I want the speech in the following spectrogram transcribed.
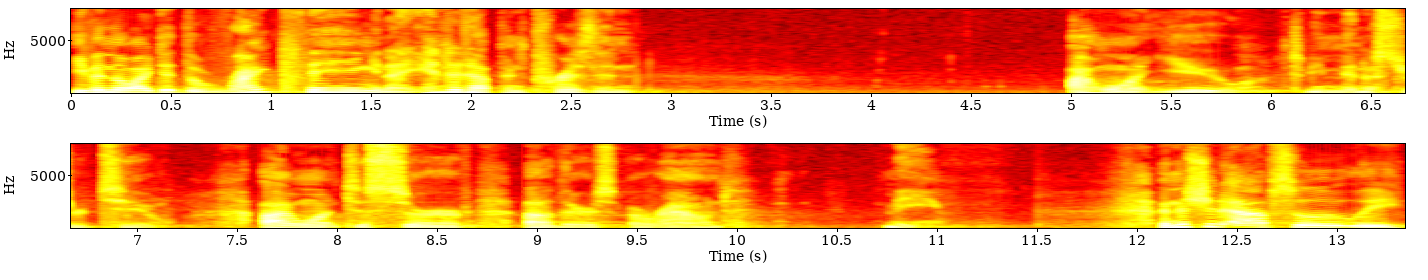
Even though I did the right thing and I ended up in prison, I want you to be ministered to. I want to serve others around me. And this should absolutely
